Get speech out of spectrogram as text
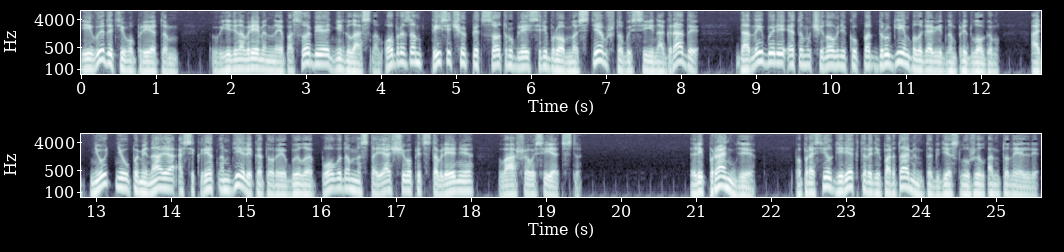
и выдать ему при этом в единовременное пособие негласным образом 1500 рублей серебром, но с тем, чтобы сии награды даны были этому чиновнику под другим благовидным предлогом, отнюдь не упоминая о секретном деле, которое было поводом настоящего представления вашего сиятельства. Лепранди попросил директора департамента, где служил Антонелли,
